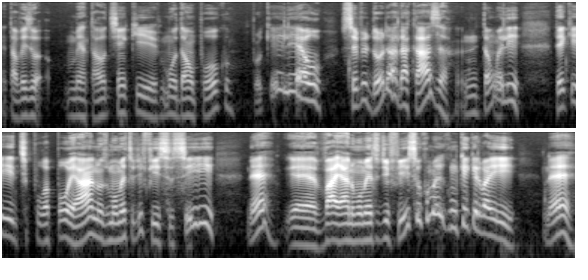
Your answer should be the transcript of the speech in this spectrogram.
eh, talvez o, o mental tinha que mudar um pouco, porque ele é o servidor da, da casa. Então ele tem que tipo apoiar nos momentos difíceis. Se né, é, vaiar no momento difícil, como, é- com o que, que ele vai né,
